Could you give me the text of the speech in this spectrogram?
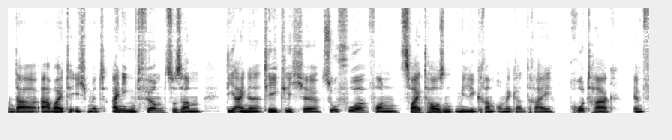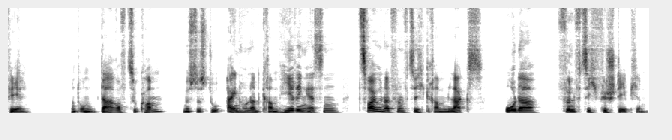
Und da arbeite ich mit einigen Firmen zusammen, die eine tägliche Zufuhr von 2000 Milligramm Omega-3 pro Tag empfehlen. Und um darauf zu kommen, müsstest du 100 Gramm Hering essen, 250 Gramm Lachs oder 50 Fischstäbchen.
